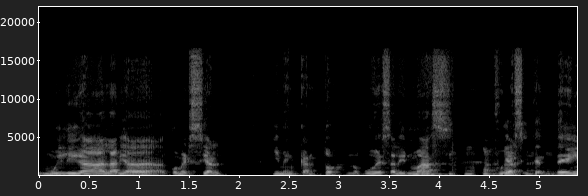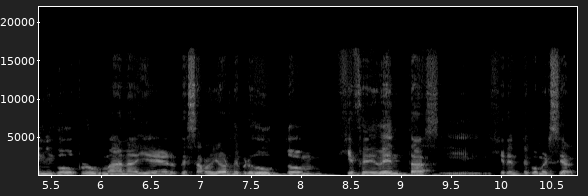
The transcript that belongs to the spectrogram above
muy ligada al área comercial y me encantó, no pude salir más. Fui asistente técnico, product manager, desarrollador de producto, jefe de ventas y, gerente comercial.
